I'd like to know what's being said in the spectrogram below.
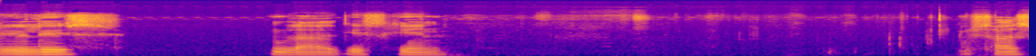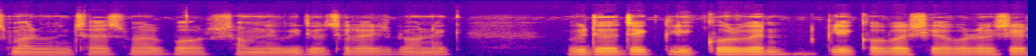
release black screen search মারবেন সার্চ মারার পর সামনে ভিডিও চলে আসবে অনেক। ভিডিওতে ক্লিক করবেন ক্লিক করবার শেয়ার বাটনে শেয়ার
